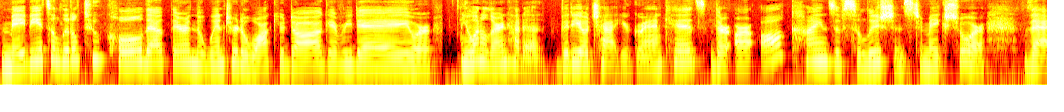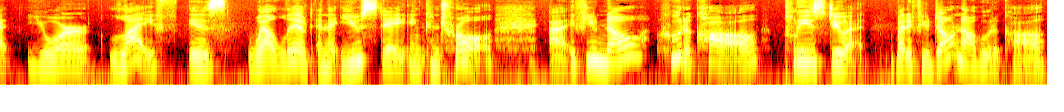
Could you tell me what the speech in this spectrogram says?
maybe it's a little too cold out there in the winter to walk your dog every day, or you want to learn how to video chat your grandkids, there are all kinds of solutions to make sure that your life is well lived and that you stay in control. Uh, if you know who to call, please do it. But if you don't know who to call,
